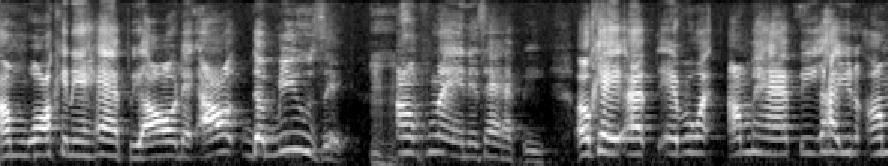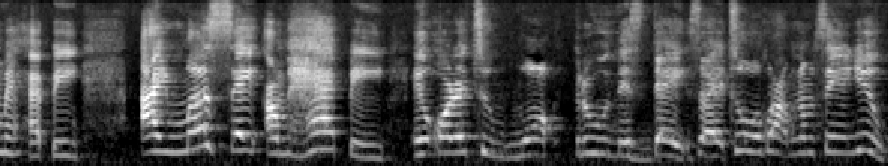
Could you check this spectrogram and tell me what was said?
I'm walking in happy all day. All the music I'm playing is happy. Okay, I, everyone, I'm happy. How you? know I'm happy. I must say I'm happy in order to walk through this day. So at two o'clock when I'm seeing you,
